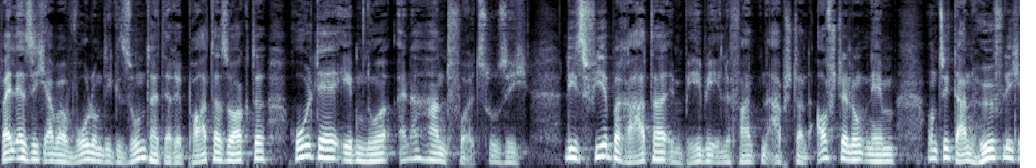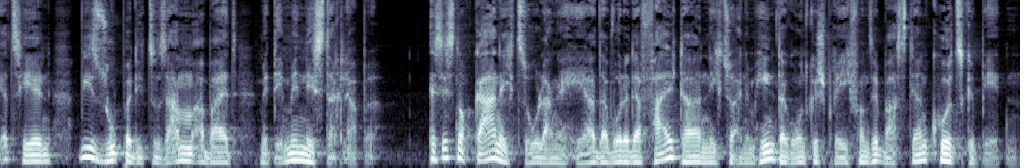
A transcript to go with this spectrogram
Weil er sich aber wohl um die Gesundheit der Reporter sorgte, holte er eben nur eine Handvoll zu sich, ließ vier Berater im Babyelefantenabstand Aufstellung nehmen und sie dann höflich erzählen, wie super die Zusammenarbeit mit dem Minister klappe. Es ist noch gar nicht so lange her, da wurde der Falter nicht zu einem Hintergrundgespräch von Sebastian Kurz gebeten.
